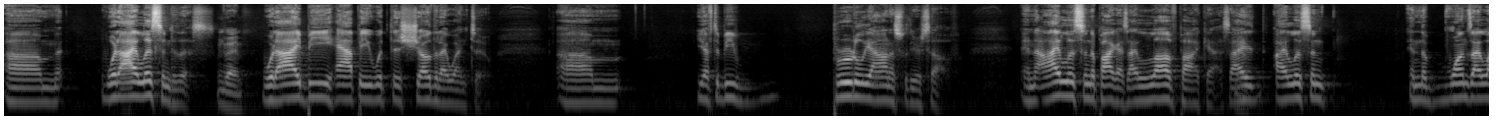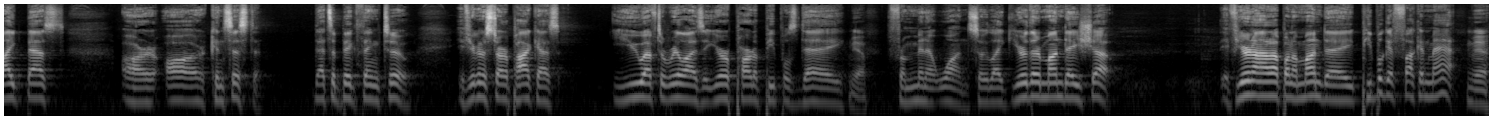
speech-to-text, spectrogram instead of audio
Um, would I listen to this? Right. Would I be happy with this show that I went to? Um, you have to be brutally honest with yourself. And I listen to podcasts. I love podcasts. I, I listen, and the ones I like best are are consistent. That's a big thing too. If you're going to start a podcast, you have to realize that you're a part of people's day Yeah. from minute one. So like you're their Monday show. If you're not up on a Monday, people get fucking mad. Yeah.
